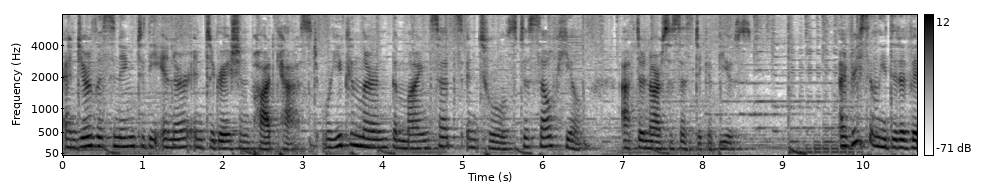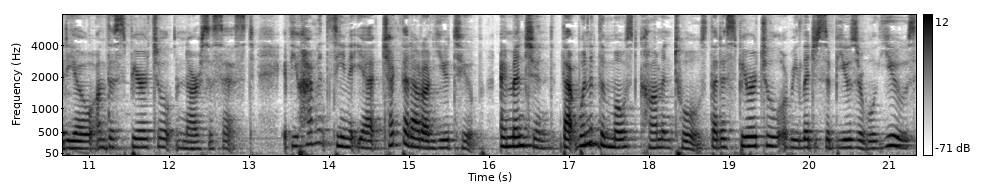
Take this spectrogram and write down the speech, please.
and you're listening to the Inner Integration Podcast, where you can learn the mindsets and tools to self heal after narcissistic abuse. I recently did a video on the spiritual narcissist. If you haven't seen it yet, check that out on YouTube. I mentioned that one of the most common tools that a spiritual or religious abuser will use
